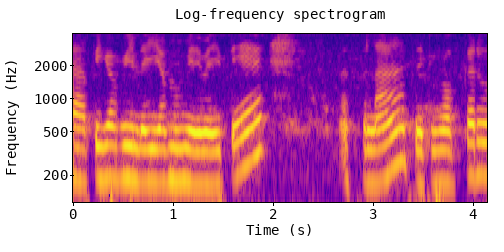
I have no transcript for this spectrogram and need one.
హ్యాపీగా ఫీల్ అయ్యాము మేమైతే. అసలు ప్రతి ఒక్కరూ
